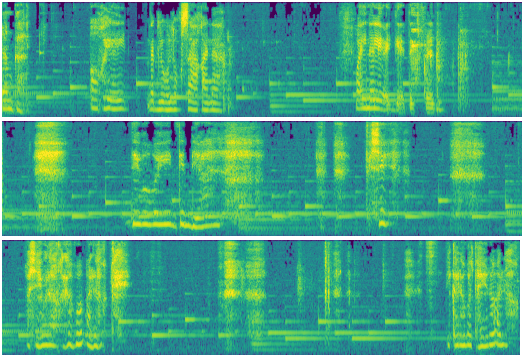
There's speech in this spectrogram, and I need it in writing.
Alam ka, Okay, nagluluksa ka na. Finally, I get it, Fred. Di mo maiintindihan. Kasi... Kasi wala ka namang anak. Hindi ka namatay ng anak.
